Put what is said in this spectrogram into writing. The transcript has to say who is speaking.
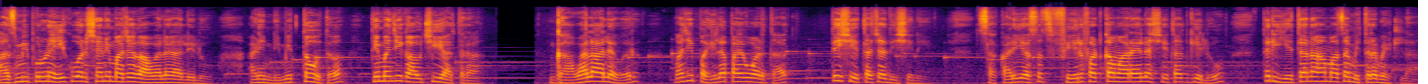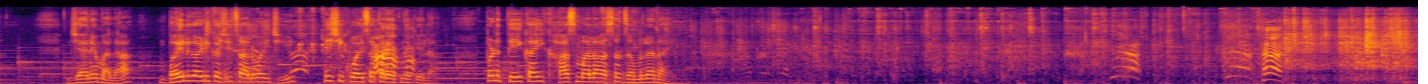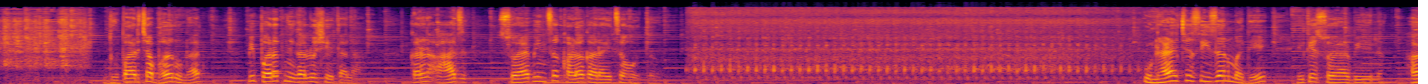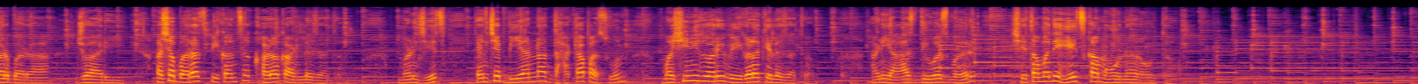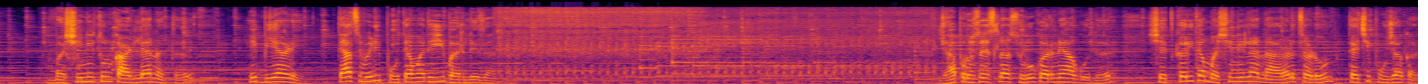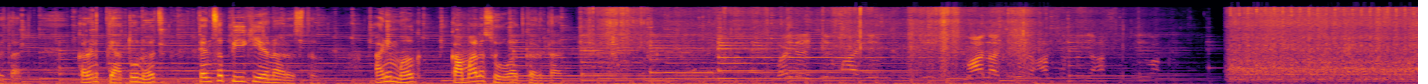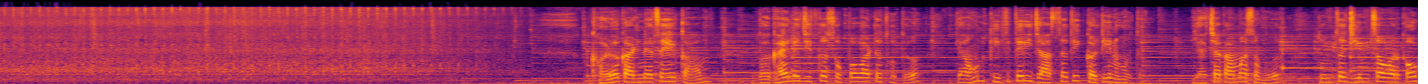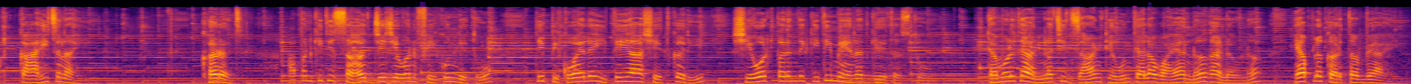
Speaker 1: आज मी पूर्ण एक वर्षाने माझ्या गावाला आलेलो आणि निमित्त होतं ते म्हणजे गावची यात्रा. गावाला आल्यावर माझे पहिला पाय वळतात ते शेताच्या दिशेने. सकाळी असंच फेरफटका मारायला शेतात गेलो तर येताना हा माझा मित्र भेटला. ज्याने मला बैलगाडी कशी चालवायची हे शिकवायचा प्रयत्न केला पण ते काही खास मला असं जमलं नाही. दुपारच्या भर उन्हात मी परत निघालो शेताला कारण आज सोयाबीनचं खळं करायचं होतं. उन्हाळ्याच्या सीझनमध्ये इथे सोयाबीन हरभरा ज्वारी अशा बऱ्याच पिकांचं खळं काढलं जातं. म्हणजेच त्यांच्या बियांना धाटापासून मशिनीद्वारे वेगळं केलं जातं. आणि आज दिवसभर शेतामध्ये हेच काम होणार होतं. मशिनीतून काढल्यानंतर हे बियाणे त्याचवेळी पोत्यामध्येही भरले जातात. ह्या प्रोसेसला सुरू करण्या अगोदर शेतकरी त्या मशिनीला नारळ चढवून त्याची पूजा करतात. कारण त्यातूनच त्यांचं पीक येणार असतं आणि मग कामाला सुरुवात करतात. खळं काढण्याचं हे काम बघायला जितकं सोपं वाटत होतं त्याहून कितीतरी जास्त ते कठीण होतं. ह्याच्या कामासमोर तुमचं जिमचं वर्कआउट काहीच नाही. खरंच आपण किती सहज जे जेवण फेकून देतो ते पिकवायला इथे हा शेतकरी शेवटपर्यंत किती मेहनत घेत असतो. त्यामुळे त्या अन्नाची जाण ठेवून त्याला वाया न घालवणं हे आपलं कर्तव्य आहे.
